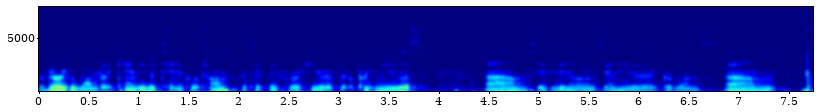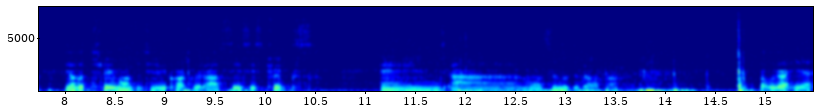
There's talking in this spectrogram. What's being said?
A very good one, but it can be a bit technical at times, particularly for if you're pretty new to this. Um, see if there's any other ones down here that are good ones. Um, the other two ones that tend to be quite good are CSS Tricks and uh, Mozilla Developer. But we'll go here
